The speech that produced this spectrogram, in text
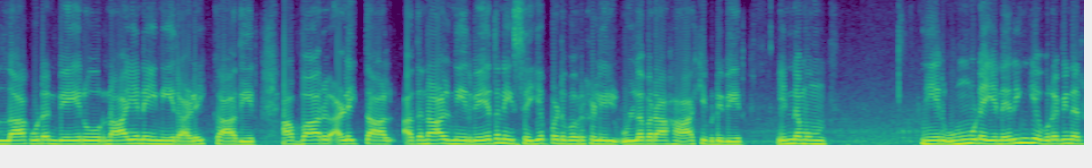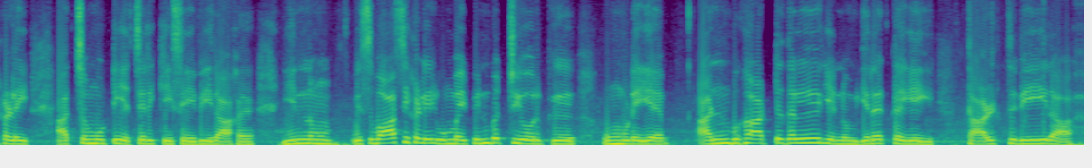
அல்லாஹுடன் வேறோர் நாயனை நீர் அழைக்காதீர். அவ்வாறு அழைத்தால் அதனால் நீர் வேதனை செய்யப்படுபவர்களில் உள்ளவராக ஆகிவிடுவீர். இன்னமும் நீர் உம்முடைய நெருங்கிய உறவினர்களை அச்சமூட்டி எச்சரிக்கை செய்வீராக. இன்னும் விசுவாசிகளில் உம்மை பின்பற்றியோருக்கு உம்முடைய அன்பு காட்டுதல் என்னும் இறக்கையை தாழ்த்துவீராக.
